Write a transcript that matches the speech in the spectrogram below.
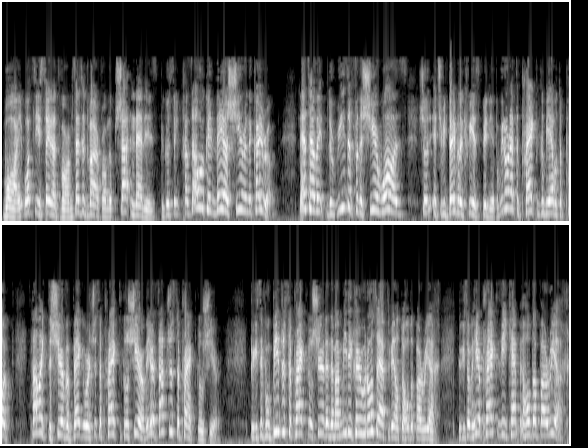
Why? What's the say that Dvarim? Says it's from the pshat and that is because the Chazal they are sheer in the Cairo. That's how they, the reason for the shear was, should, it should be David the Kviyas Binyan, but we don't have to practically be able to put, it's not like the shear of a beggar where it's just a practical shear. Over here, it's not just a practical shear. Because if it would be just a practical shear, then the Mamidi Kari would also have to be able to hold up our riach. Because over here, practically, you can't hold up our riach.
